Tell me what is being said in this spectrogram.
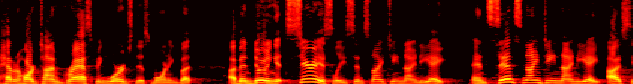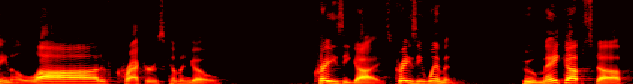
having a hard time grasping words this morning, but I've been doing it seriously since 1998. And since 1998, I've seen a lot of crackers come and go. Crazy guys, crazy women who make up stuff,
